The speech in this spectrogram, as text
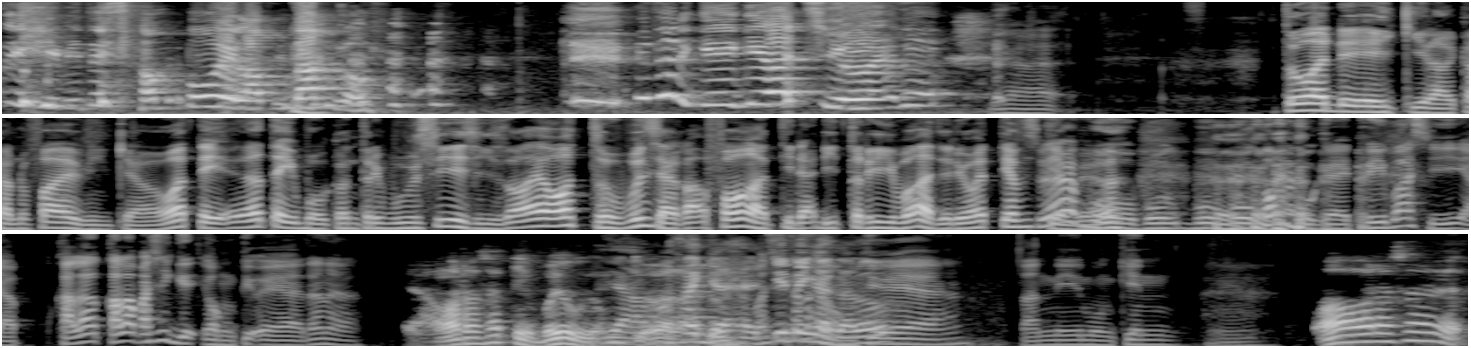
terus ih itu sampo eh lambang loh. Itu ada gigi macio ya, itu. ya Tu ada Iki lah Canva yang kia. Wah tak wah tak buat kontribusi sih. Soalnya wah tu pun siapa Fong tidak diterima jadi tiap tiap sebenarnya bo bo bo bo kong bo gaya terima sih ya kalau kalau pasti yong tiu ya tanda ya orang saya tiba boyong Ya, masa gak gini nggak tahu. ya tani mungkin ya. oh rasa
